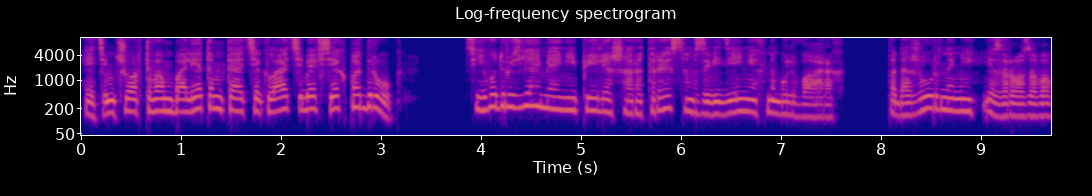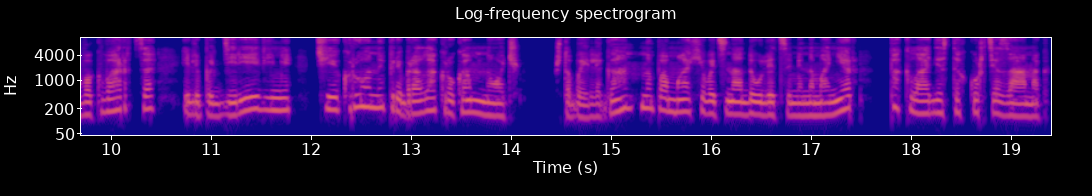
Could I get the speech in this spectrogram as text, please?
Этим чертовым балетом ты отсекла от себя всех подруг». С его друзьями они пели шаротресом в заведениях на бульварах, под ажурными из розового кварца или под деревьями, чьи кроны прибрала к рукам ночь, чтобы элегантно помахивать над улицами на манер покладистых куртизанок,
